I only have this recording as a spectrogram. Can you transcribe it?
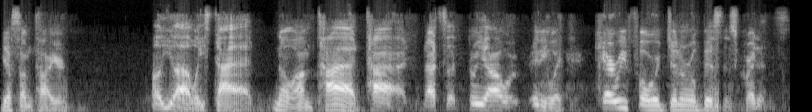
Yes, I'm tired. Oh, you're always tired. No, I'm tired, tired. That's a three hour. Anyway, carry forward general business credits.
